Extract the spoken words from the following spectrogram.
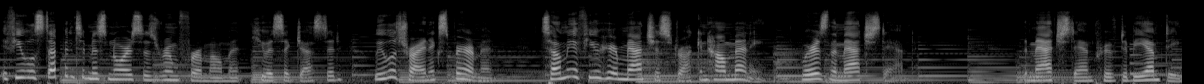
If you will step into Miss Norris's room for a moment, Hewitt suggested, we will try an experiment. Tell me if you hear matches struck and how many. Where is the match stand? The match stand proved to be empty,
